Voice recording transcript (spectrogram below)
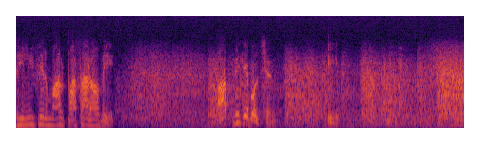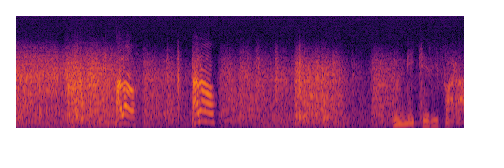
রিলিফের মাল পাচার হবে। আপনি কে বলছেন? হ্যালো হ্যালো নিকেরি পাড়া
